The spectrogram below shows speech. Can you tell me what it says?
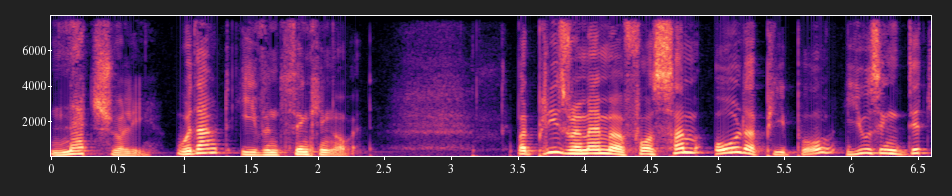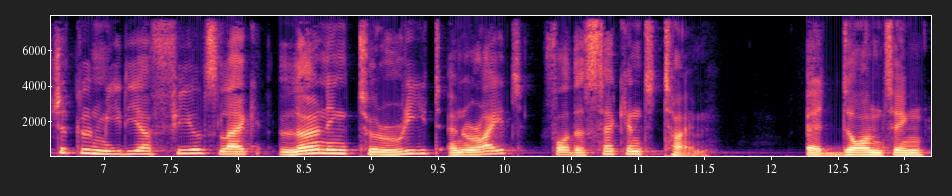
naturally without even thinking of it. But please remember, for some older people, using digital media feels like learning to read and write for the second time. A daunting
